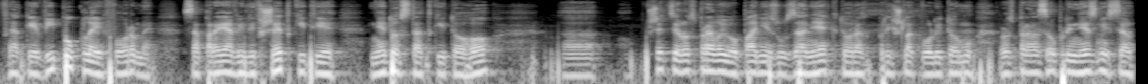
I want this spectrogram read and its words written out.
v akej vypuklej forme sa prejavili všetky tie nedostatky toho, všetci rozprávajú o pani Zuzane, ktorá prišla kvôli tomu, rozpráva sa úplne nezmysel,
